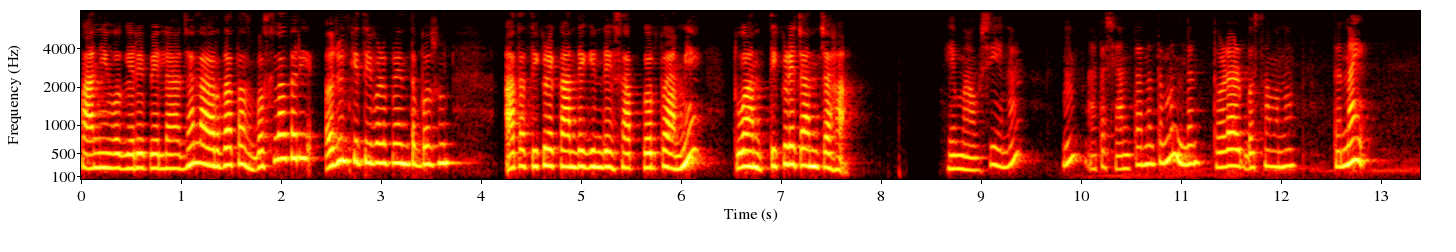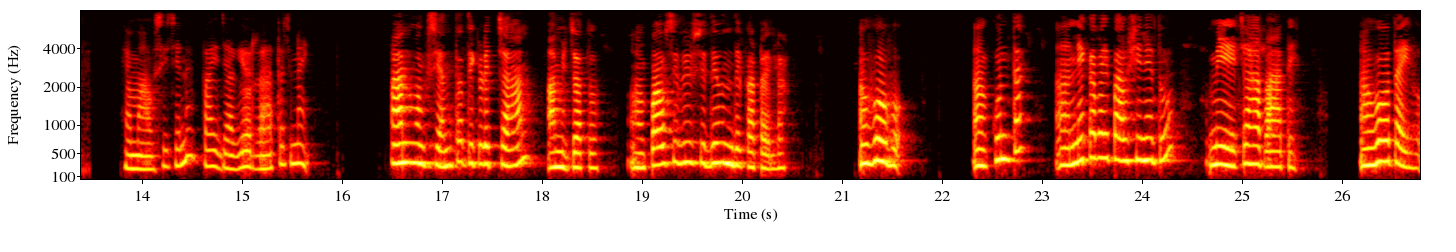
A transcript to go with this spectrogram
पाणी वगैरे पेला झाला अर्धा तास बसला तरी अजून किती वेळपर्यंत बसून? आता तिकडे कांदे गिंदे साफ करतो आम्ही तू आण तिकडेच आण चहा. हे मावशी आहे ना? आता शांतानं तर म्हणलं थोडा वेळ बसा म्हणून. तर नाही. ह्या मावशीचे ना पाय जागेवर राहतच नाही. आण मग शांता तिकडे चहा आम्ही जातो. अं, पावशी बिवशी देऊन दे काटायला. हो हो. कोणता? अं, नाही का बाई पावशी ने तू? मी चहा पाहते. हो ताई हो.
